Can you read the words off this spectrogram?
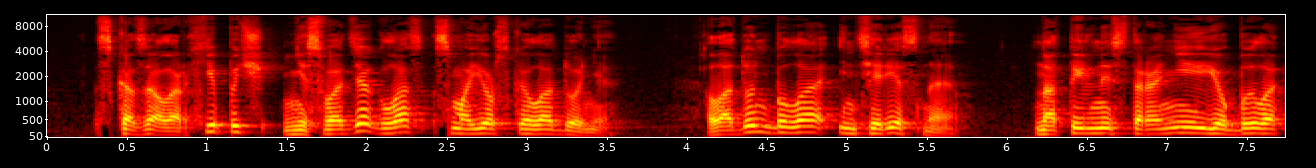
– сказал Архипыч, не сводя глаз с майорской ладони. Ладонь была интересная. На тыльной стороне ее было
